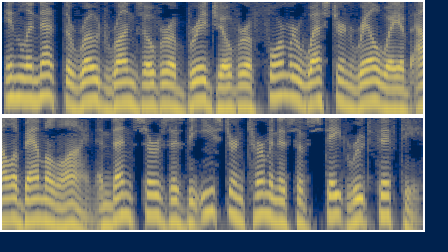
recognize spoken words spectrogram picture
In Lanett the road runs over a bridge over a former Western Railway of Alabama line and then serves as the eastern terminus of State Route 50,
